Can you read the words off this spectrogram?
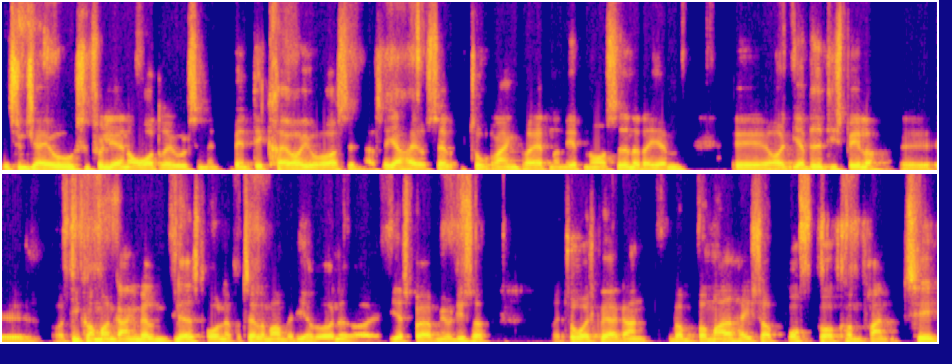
Det synes jeg jo selvfølgelig er en overdrivelse, men, men det kræver jo også, altså jeg har jo selv to drenge på 18 og 19 år siddende derhjemme, øh, og jeg ved, de spiller, øh, og de kommer en gang imellem glædestrålende og fortæller mig om, hvad de har vundet, og jeg spørger dem jo lige så retorisk hver gang, hvor, hvor meget har I så brugt på at komme frem til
